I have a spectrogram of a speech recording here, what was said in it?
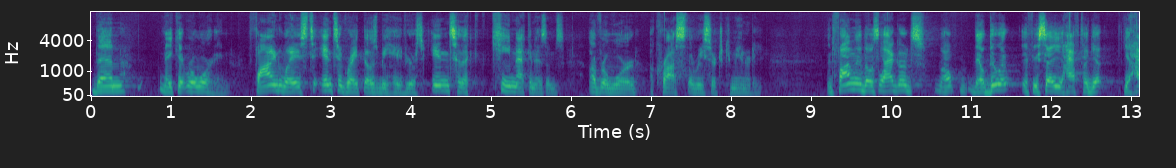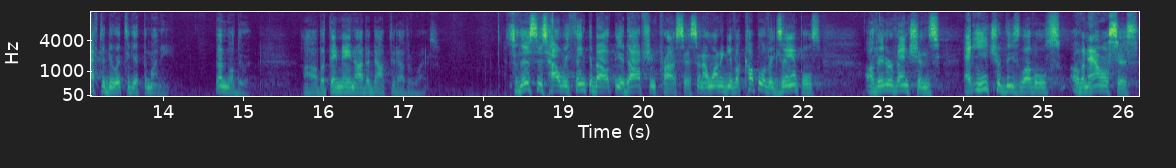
then make it rewarding. Find ways to integrate those behaviors into the key mechanisms of reward across the research community. And finally, those laggards, well, they'll do it if you say you have to, get, you have to do it to get the money. Then they'll do it. Uh, but they may not adopt it otherwise. So this is how we think about the adoption process. And I want to give a couple of examples of interventions at each of these levels of analysis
